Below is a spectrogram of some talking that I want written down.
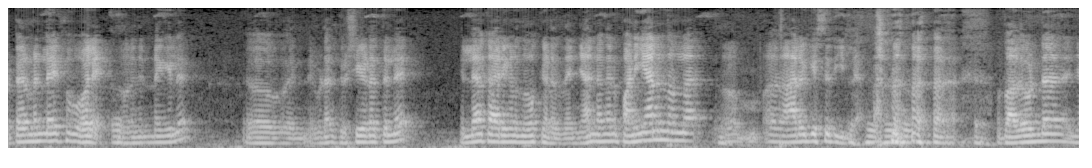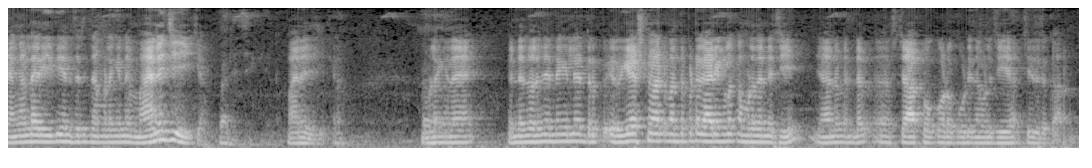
റിട്ടയർമെന്റ് ലൈഫ് പോലെ പറഞ്ഞിട്ടുണ്ടെങ്കിൽ ഇവിടെ കൃഷിയിടത്തിലെ എല്ലാ കാര്യങ്ങളും നോക്കി നടക്കുന്നത് ഞാൻ അങ്ങനെ പണിയാനെന്നുള്ള ആരോഗ്യസ്ഥിതി ഇല്ല അപ്പൊ അതുകൊണ്ട് ഞങ്ങളുടെ രീതി അനുസരിച്ച് നമ്മളിങ്ങനെ മാനേജ് ചെയ്യിക്കാം. മാനേജ് ചെയ്യിക്കാം. നമ്മളിങ്ങനെ പിന്നെ എന്ന് പറഞ്ഞിട്ടുണ്ടെങ്കിൽ ഡ്രിപ്പ് ഇറിഗേഷനുമായിട്ട് ബന്ധപ്പെട്ട കാര്യങ്ങളൊക്കെ നമ്മൾ തന്നെ ചെയ്യും. ഞാനും എന്റെ സ്റ്റാഫൊക്കെ കൂടെ കൂടി നമ്മൾ ചെയ്യാ ചെയ്തെടുക്കാറുണ്ട്.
